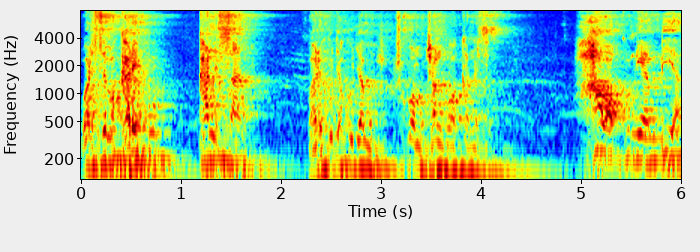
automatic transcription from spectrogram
Walisema karibu kanisani. Walikuja kuja kuchukua mchango wa kanisa. Hawakuniambia.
